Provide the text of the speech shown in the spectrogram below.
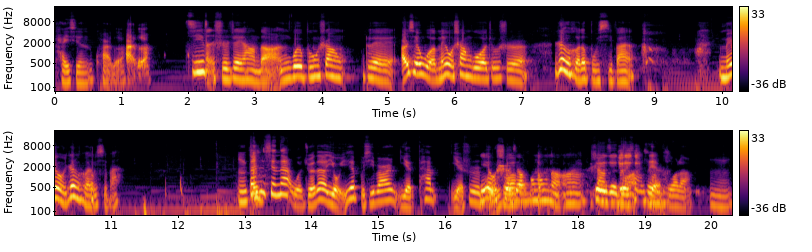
开心、快乐。快乐。基本是这样的，嗯我又不用上，对，而且我没有上过就是任何的补习班，没有任何的补习班。嗯，但是现在我觉得有一些补习班也，它也是也有社交功能，嗯，对对对，上次也说了，嗯，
